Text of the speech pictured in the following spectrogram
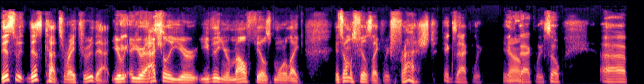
this this cuts right through that. You're you're yes. actually your even your mouth feels more like it almost feels like refreshed. Exactly. You know. Exactly. So, uh,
